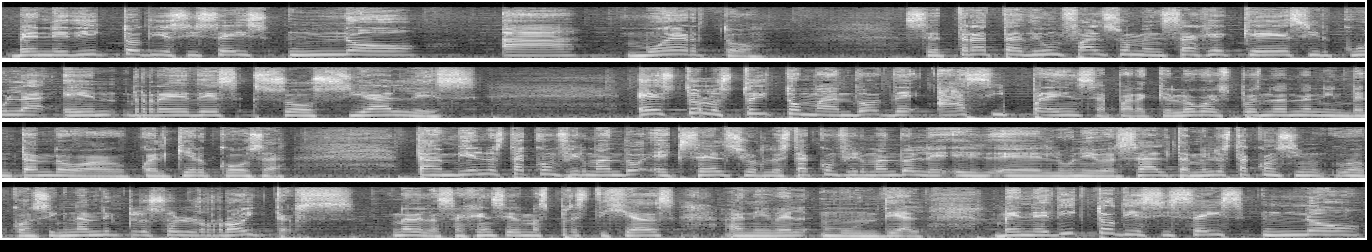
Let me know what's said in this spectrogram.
Benedicto XVI no ha muerto. Se trata de un falso mensaje que circula en redes sociales. Esto lo estoy tomando de así prensa para que luego después no anden inventando cualquier cosa. También lo está confirmando Excelsior, lo está confirmando el, Universal, también lo está consignando incluso el Reuters, una de las agencias más prestigiadas a nivel mundial. Benedicto XVI no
